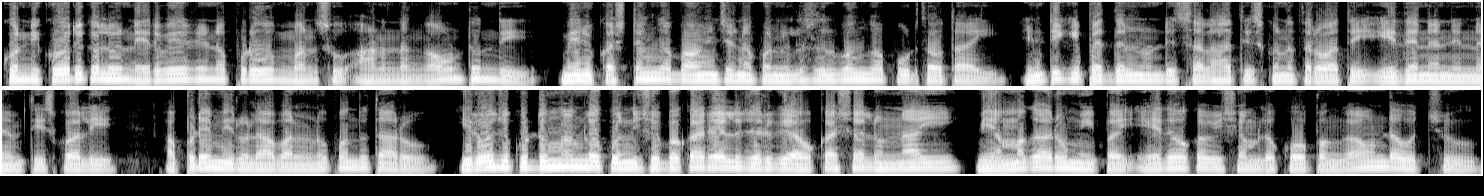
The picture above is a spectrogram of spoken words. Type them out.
కొన్ని కోరికలు నెరవేరినప్పుడు మనసు ఆనందంగా ఉంటుంది. మీరు కష్టంగా భావించిన పనులు సులభంగా పూర్తవుతాయి. ఇంటికి పెద్దల నుండి సలహా తీసుకున్న తర్వాత ఏదైనా నిర్ణయం తీసుకోవాలి. అప్పుడే మీరు లాభాలను పొందుతారు. ఈరోజు కుటుంబంలో కొన్ని శుభకార్యాలు జరిగే అవకాశాలు ఉన్నాయి మీ అమ్మగారు మీపై ఏదో ఒక విషయంలో కోపంగా ఉండవచ్చు.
